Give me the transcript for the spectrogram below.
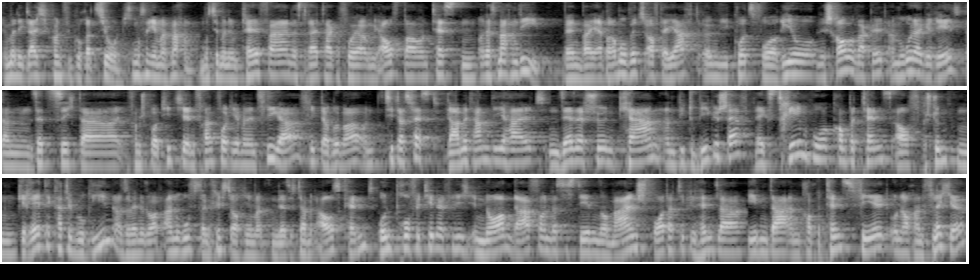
immer die gleiche Konfiguration. Das muss ja jemand machen. Muss jemand in ein Hotel fahren, das drei Tage vorher irgendwie aufbauen, testen. Und das machen die. Wenn bei Abramovic auf der Yacht irgendwie kurz vor Rio eine Schraube wackelt am Rudergerät, dann setzt sich da von Sportitje in Frankfurt jemand in den Flieger, fliegt darüber und zieht das fest. Damit haben die halt einen sehr, sehr schönen Kern an B2B-Geschäft, eine extrem hohe Kompetenz auf bestimmten Gerätekategorien. Also wenn du dort anrufst, dann kriegst du auch jemanden, der sich damit auskennt und profitiert natürlich enorm davon, dass es dem normalen Sportartikelhändler eben da an Kompetenz fehlt und auch an Fläche,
